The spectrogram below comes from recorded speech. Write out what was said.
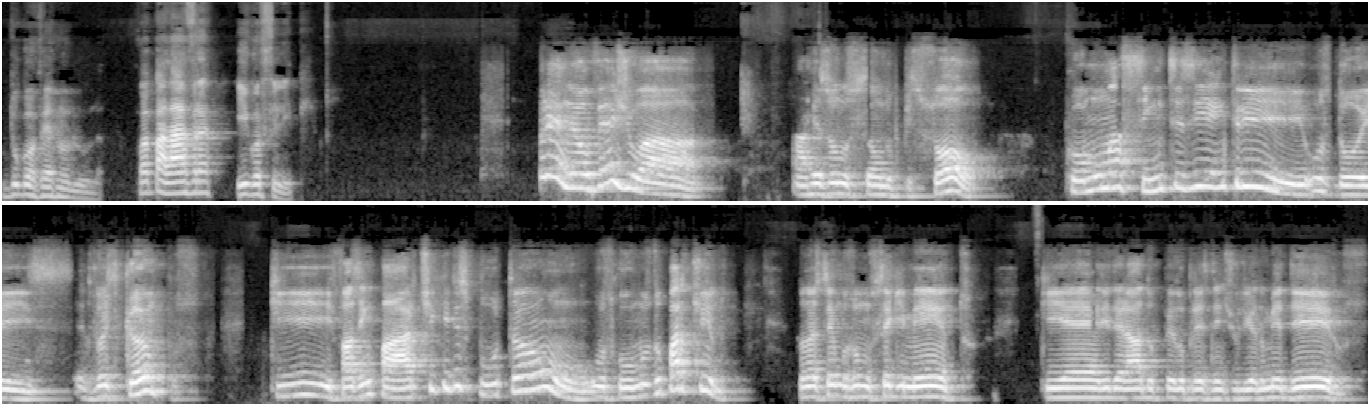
do governo Lula? Com a palavra, Igor Felipe. Breno, eu vejo a, a resolução do PSOL como uma síntese entre os dois, os dois campos que fazem parte, que disputam os rumos do partido. Então, nós temos um segmento que é liderado pelo presidente Juliano Medeiros,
